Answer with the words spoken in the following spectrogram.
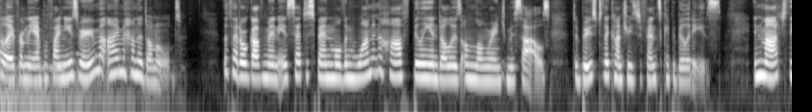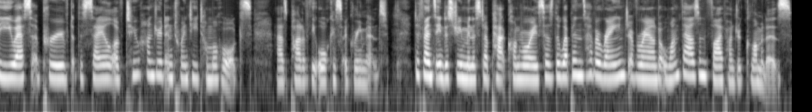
Hello from the Amplify Newsroom. I'm Hannah Donald. The federal government is set to spend more than $1.5 billion on long range missiles to boost the country's defence capabilities. In March, the US approved the sale of 220 Tomahawks as part of the AUKUS agreement. Defence Industry Minister Pat Conroy says the weapons have a range of around 1,500 kilometres.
